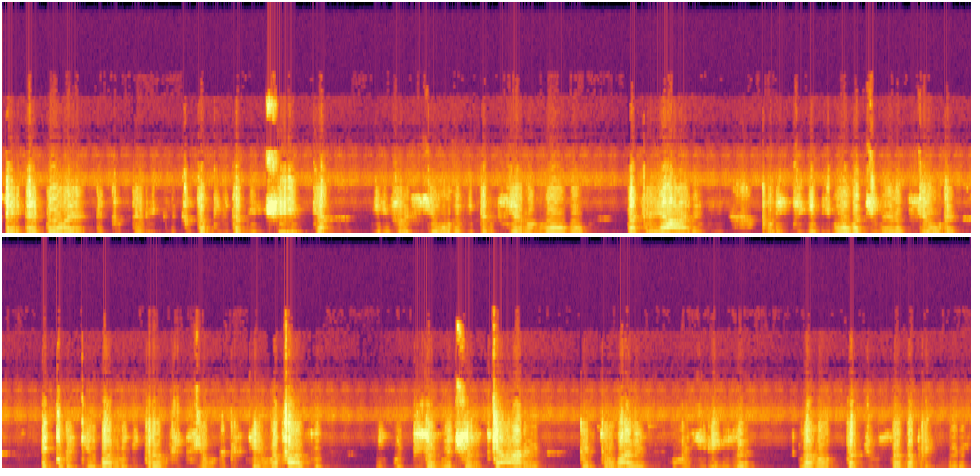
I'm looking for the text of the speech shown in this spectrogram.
e, e poi è, è, tutte, è tutta attività di ricerca, di riflessione, di pensiero nuovo da creare, di politiche di nuova generazione. Ecco perché io parlo di transizione, perché è una fase in cui bisogna cercare per trovare come dire, il, la rotta giusta da prendere.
